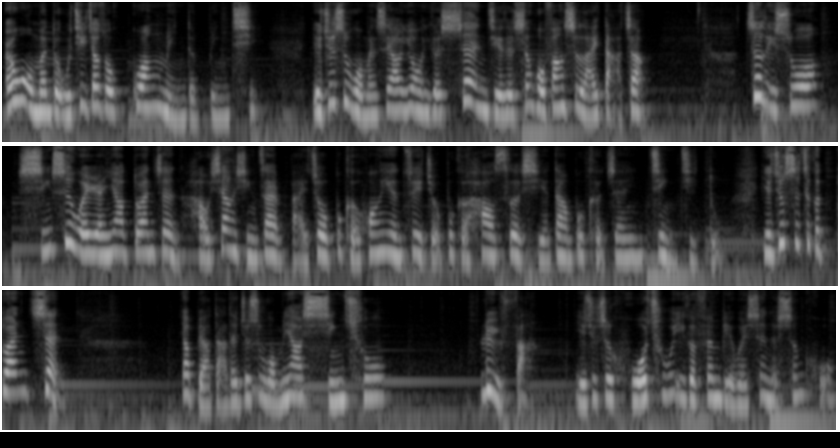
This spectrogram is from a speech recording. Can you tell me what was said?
而我们的武器叫做光明的兵器，也就是我们是要用一个圣洁的生活方式来打仗。这里说行事为人要端正，好像行在白昼，不可荒宴醉酒，不可好色邪荡，不可争竞嫉妒。也就是这个端正，要表达的就是我们要行出律法，也就是活出一个分别为圣的生活。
